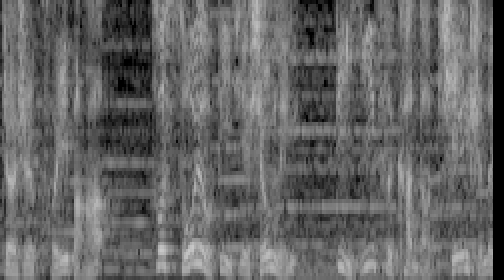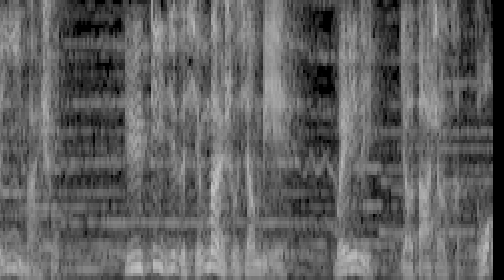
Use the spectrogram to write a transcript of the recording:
这是魁拔和所有地界生灵第一次看到天神的异脉术，与地界的行脉术相比，威力要大上很多。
